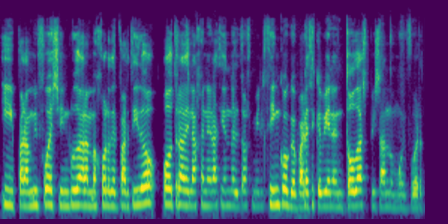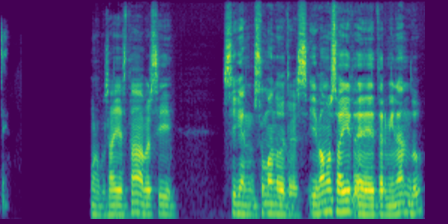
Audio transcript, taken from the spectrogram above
y para mí fue sin duda la mejor del partido, otra de la generación del 2005 que parece que vienen todas pisando muy fuerte. Bueno, pues ahí está, a ver si siguen sumando de tres. Y vamos a ir eh, terminando.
